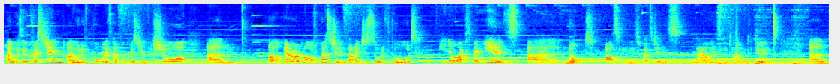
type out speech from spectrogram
I was a Christian, I would have called myself a Christian for sure, um, but there are a lot of questions that I just sort of thought, you know, I've spent years uh, not asking these questions, now is the time to do it. Um,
